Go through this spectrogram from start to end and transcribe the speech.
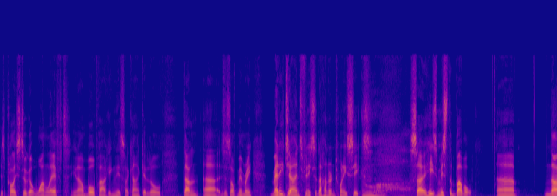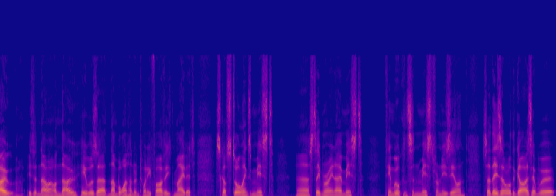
He's probably still got one left. You know, I'm ballparking this. I can't get it all done uh, just off memory. Matty Jones finished at 126. So he's missed the bubble. Uh, no, is it Noah or no? He was uh, number 125. He's made it. Scott Stallings missed. Uh, Steve Marino missed. Tim Wilkinson missed from New Zealand. So these are all the guys that were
